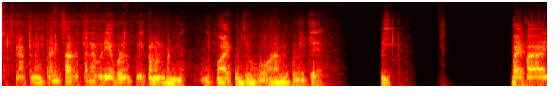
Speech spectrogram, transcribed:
சப்ஸ்கிரைப் பண்ணுங்கள் ஃப்ரெண்ட்ஸ் அடுத்த வீடியோ போடணும்னு சொல்லி கமெண்ட் பண்ணுங்க. எனக்கு வாய் கொஞ்சம் ஓவராகவே போடுது. பை பாய்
